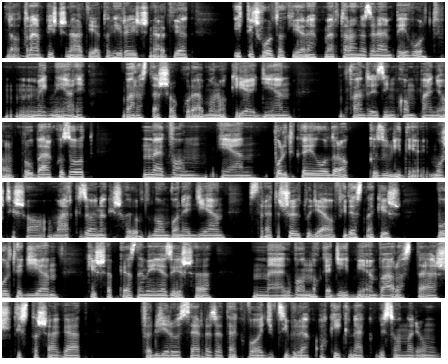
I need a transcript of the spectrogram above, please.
De a Trump is csinált ilyet, a Hillary is csinált ilyet. Itt is voltak ilyenek, mert talán az LNP volt még néhány választással korábban, aki egy ilyen fundraising kampányal próbálkozott, meg van ilyen politikai oldalak közül idén, most is a, Márkizajnak is, ha jól tudom, van egy ilyen szerete, sőt ugye a Fidesznek is volt egy ilyen kisebb kezdeményezése, meg vannak egyéb ilyen választás tisztaságát felügyelő szervezetek vagy civilek, akiknek viszont nagyon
